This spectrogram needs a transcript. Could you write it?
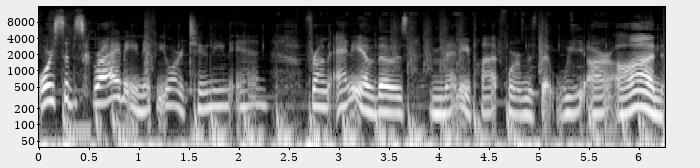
or subscribing if you are tuning in from any of those many platforms that we are on.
